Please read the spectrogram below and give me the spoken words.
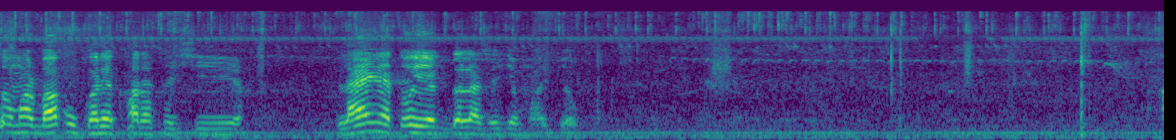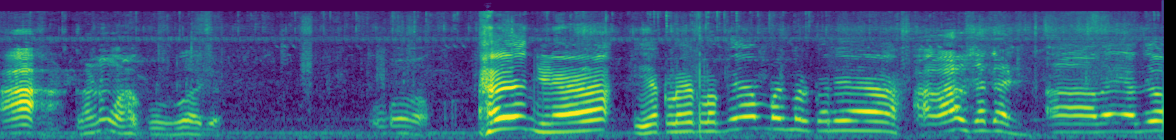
તો મારા બાપુ ઘરે ખારા થશે. લાઈને તો એક ગલાસ હજી મારી જાઉં આ ઘણું આખું હોજ હે જીણા એકલો એકલો કેમ બરબર કરે આ આવ સગન ભાઈ જો.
